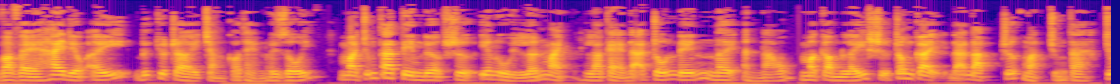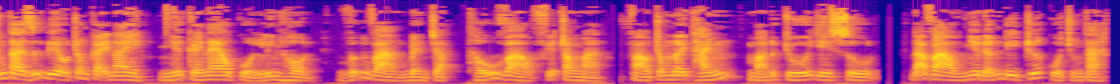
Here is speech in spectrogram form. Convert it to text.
và về hai điều ấy Đức Chúa Trời chẳng có thể nói dối mà chúng ta tìm được sự yên ủi lớn mạnh là kẻ đã trốn đến nơi ẩn náu mà cầm lấy sự trông cậy đã đặt trước mặt chúng ta. Chúng ta giữ điều trông cậy này như cái neo của linh hồn, vững vàng bền chặt thấu vào phía trong màn, vào trong nơi thánh mà Đức Chúa Giêsu đã vào như đấng đi trước của chúng ta,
